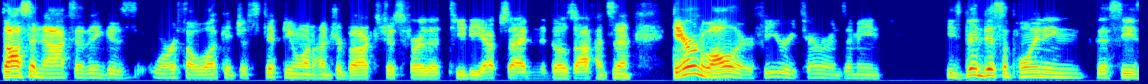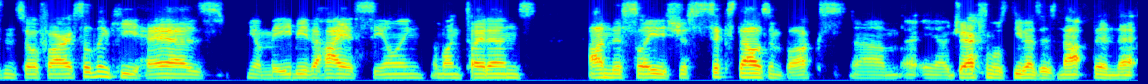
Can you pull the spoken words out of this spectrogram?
Dawson Knox, I think, is worth a look at just fifty one hundred bucks just for the TD upside in the Bills' offense. And Darren Waller, if he returns, I mean, he's been disappointing this season so far. I still think he has, you know, maybe the highest ceiling among tight ends on this slate. He's just six thousand bucks. Um, you know, Jacksonville's defense has not been that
